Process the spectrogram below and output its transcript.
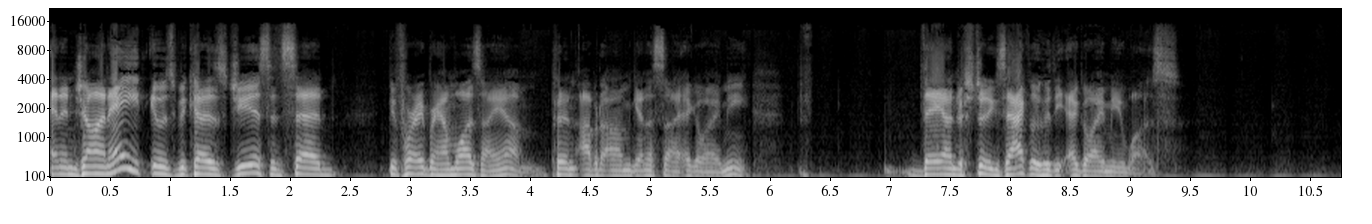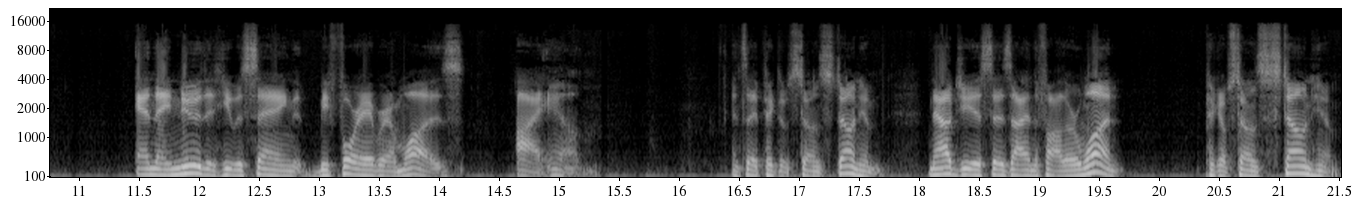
And in John 8, it was because Jesus had said, Before Abraham was, I am. Abraham genesthai Ego they understood exactly who the ego Eimi was. And they knew that he was saying that before Abraham was, I am. And so they picked up stones to stone him. Now Jesus says, I and the Father are one. Pick up stones to stone him.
